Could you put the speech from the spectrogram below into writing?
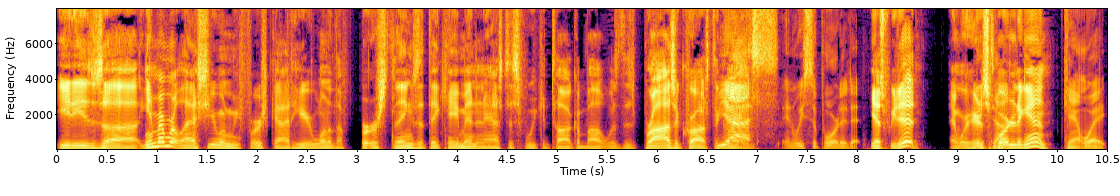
It is, uh, you remember last year when we first got here, one of the first things that they came in and asked us if we could talk about was this bras across the grand. Yes, and we supported it. Yes, we did. And we're here Big to support time. it again. Can't wait.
